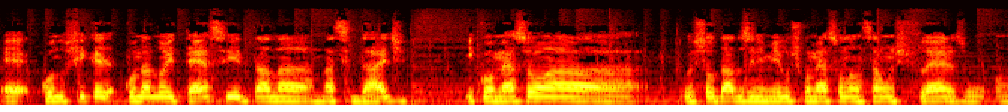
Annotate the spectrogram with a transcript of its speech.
É, quando fica. Quando anoitece e está na, na cidade e começam a. Os soldados inimigos começam a lançar uns flares, um, um,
